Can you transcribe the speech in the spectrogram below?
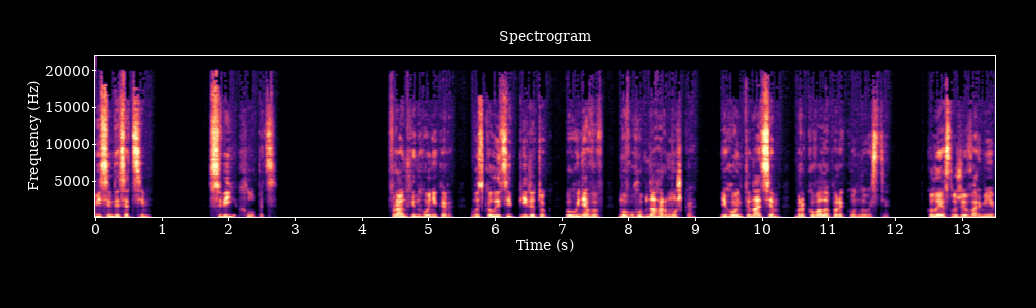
87. Свій хлопець. Франклін Гонікер, висколиций підліток, гугнявив, мов губна гармошка. Його інтонаціям бракувало переконливості. Коли я служив в армії,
